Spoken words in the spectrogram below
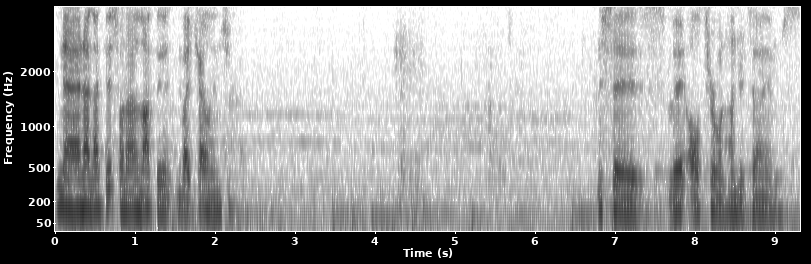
Nah, not not this one. I unlocked it by challenge. It says lit altar 100 times.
